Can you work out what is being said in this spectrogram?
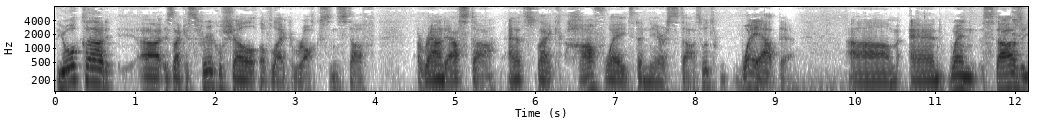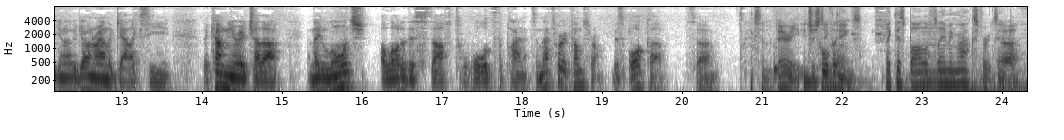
the Oort cloud uh, is like a spherical shell of like rocks and stuff around our star, and it's like halfway to the nearest star, so it's way out there. Um, and when stars are, you know, they're going around the galaxy, they come near each other and they launch a lot of this stuff towards the planets. And that's where it comes from, this Oort cloud. So, some very interesting Cool things. things. Like this ball of flaming rocks, for example. Earth.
